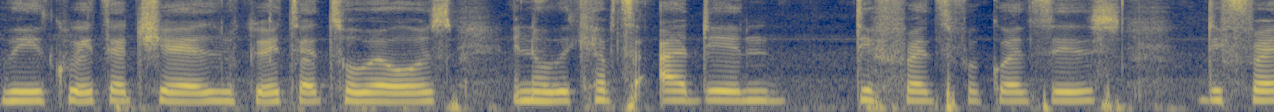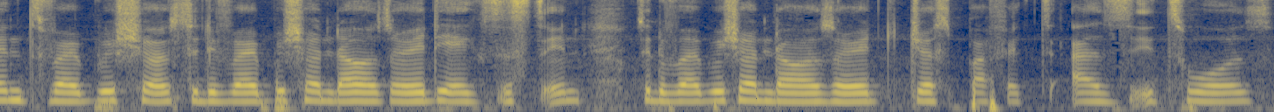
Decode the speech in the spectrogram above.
we created chairs, we created towels. You know, we kept adding different frequencies, different vibrations to the vibration that was already existing, to the vibration that was already just perfect as it was.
